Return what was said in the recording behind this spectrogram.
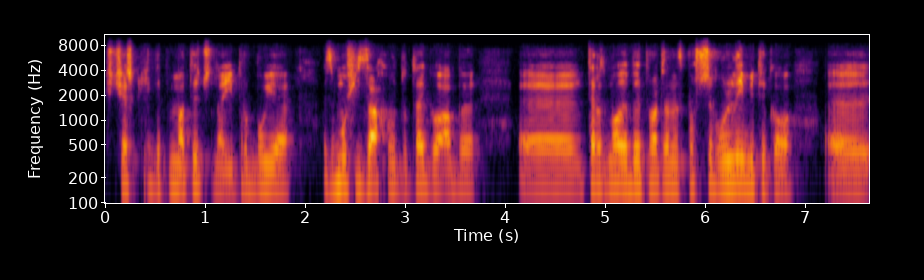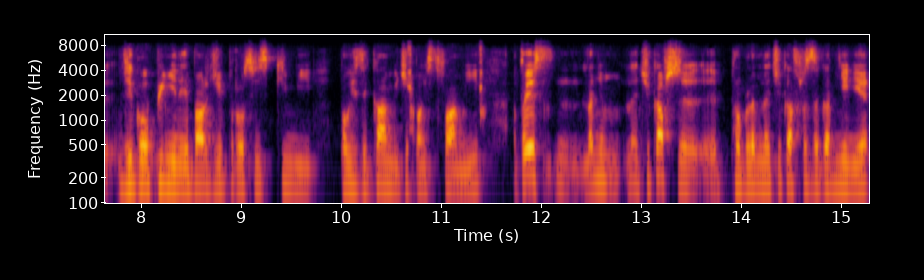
ścieżki dyplomatycznej i próbuje zmusić Zachód do tego, aby te rozmowy były prowadzone z poszczególnymi tylko w jego opinii najbardziej prorosyjskimi politykami czy państwami. A to jest dla mnie najciekawszy e, problem, najciekawsze zagadnienie,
